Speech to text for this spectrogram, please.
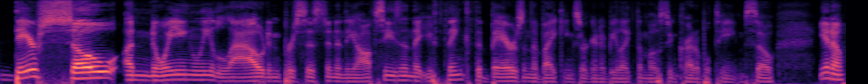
they're so annoyingly loud and persistent in the offseason that you think the Bears and the Vikings are going to be like the most incredible team. So, you know,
